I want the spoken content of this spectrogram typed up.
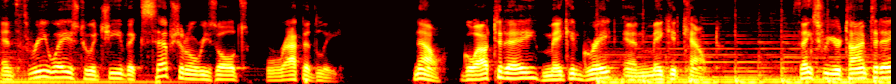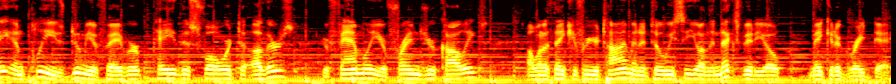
and three ways to achieve exceptional results rapidly. Now, go out today, make it great, and make it count. Thanks for your time today, and please do me a favor pay this forward to others, your family, your friends, your colleagues. I want to thank you for your time, and until we see you on the next video, make it a great day.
